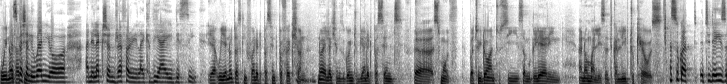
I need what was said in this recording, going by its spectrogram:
We're not Especially asking, when you're an election referee like the IEBC. Yeah, we are not asking for 100% perfection. Mm -hmm. No election is going to be 100% uh, smooth but we don't want to see some glaring anomalies that can lead to chaos. Let's look at today's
